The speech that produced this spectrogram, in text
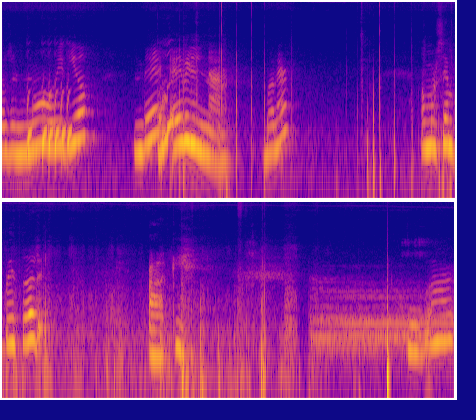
estamos en nuevo vídeo de Evil Nan, ¿vale? Vamos a empezar aquí. Jugar.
